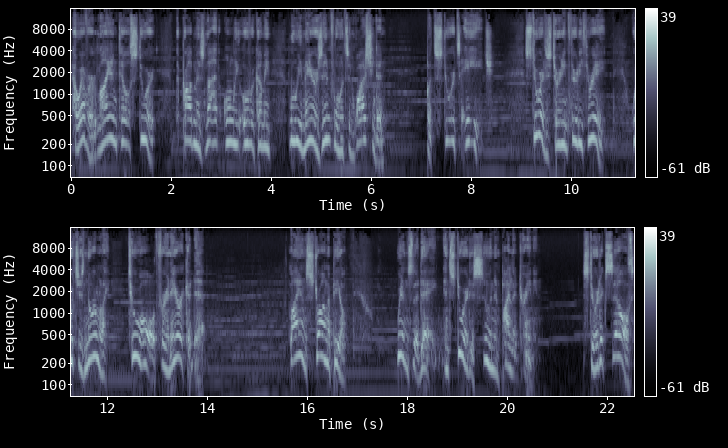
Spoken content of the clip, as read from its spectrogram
However, Lyon tells Stewart the problem is not only overcoming Louis Mayer's influence in Washington, but Stewart's age. Stewart is turning 33, which is normally too old for an air cadet. Lyon's strong appeal wins the day, and Stewart is soon in pilot training. Stewart excels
